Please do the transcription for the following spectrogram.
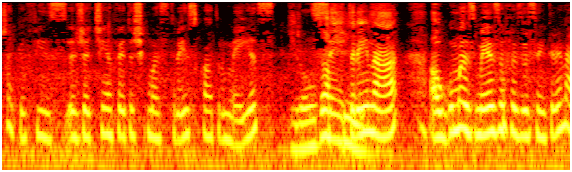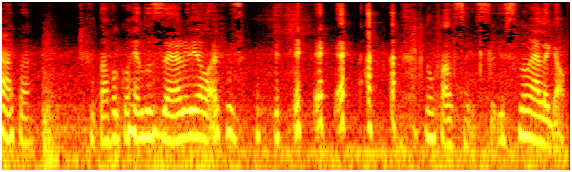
já que eu fiz, eu já tinha feito acho que umas três, quatro meias. um sem treinar. Algumas meias eu fazia sem treinar, tá? Tipo, tava correndo zero e ia lá e fazia. não façam isso. Isso não é legal.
